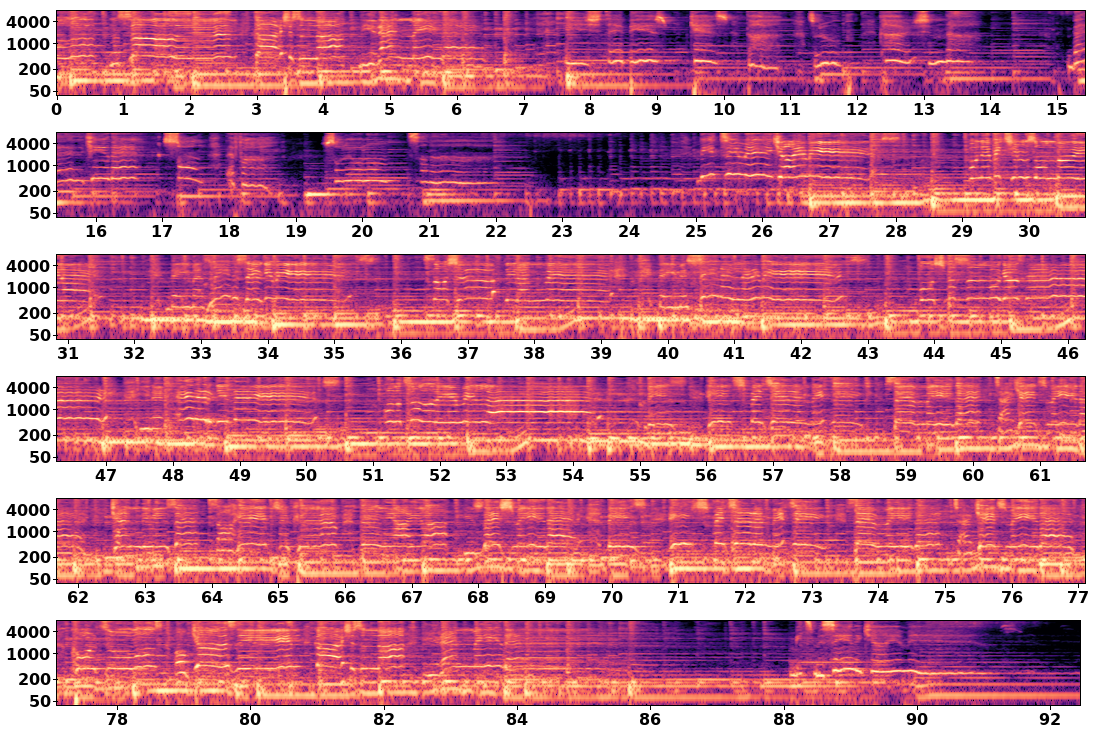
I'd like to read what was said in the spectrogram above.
Aşk dolu mısraların Karşısında direnmeyi İşte bir kez daha durup karşında Belki de son defa soruyorum sana. Bitti mi hikayemiz? Bu ne biçim son Bitmesin hikayemiz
